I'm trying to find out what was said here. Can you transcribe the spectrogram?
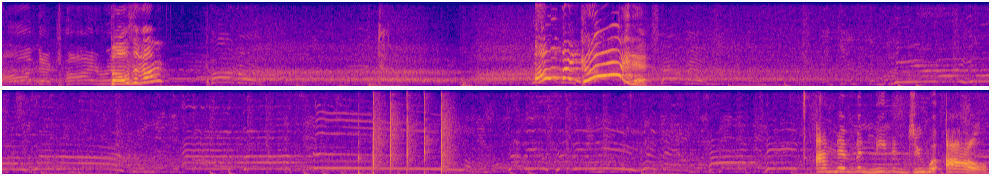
On to Kairi. Both of them? Oh my god! I never needed you at all.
